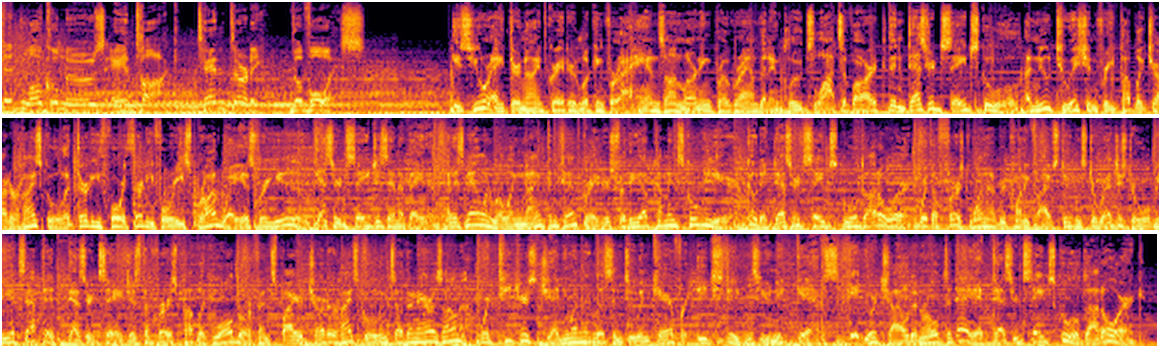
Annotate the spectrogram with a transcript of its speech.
Trusted local news and talk. 1030 The Voice. Is your 8th or ninth grader looking for a hands-on learning program that includes lots of art? Then Desert Sage School, a new tuition-free public charter high school at 3434 East Broadway is for you. Desert Sage is innovative and is now enrolling 9th and 10th graders for the upcoming school year. Go to desertsageschool.org where the first 125 students to register will be accepted. Desert Sage is the first public Waldorf-inspired charter high school in southern Arizona where teachers genuinely listen to and care for each student's unique gifts. Get your child enrolled today at desertsageschool.org org.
